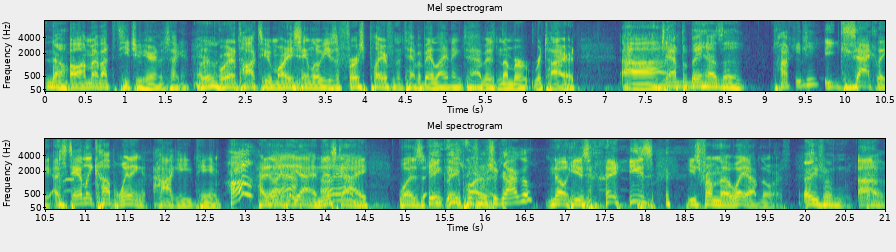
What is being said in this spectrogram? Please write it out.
No. Oh, I'm about to teach you here in a second. Oh, really? We're going to talk to you. Marty St. Louis, he's the first player from the Tampa Bay Lightning to have his number retired. Uh, Tampa Bay has a hockey team? exactly. A Stanley Cup winning hockey team. Huh? How do you like Yeah. that? Yeah, and this Oh, yeah. guy was a He, great he's part from of it. Chicago? No, he's he's he's from the way up north. Oh, he's from Uh,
